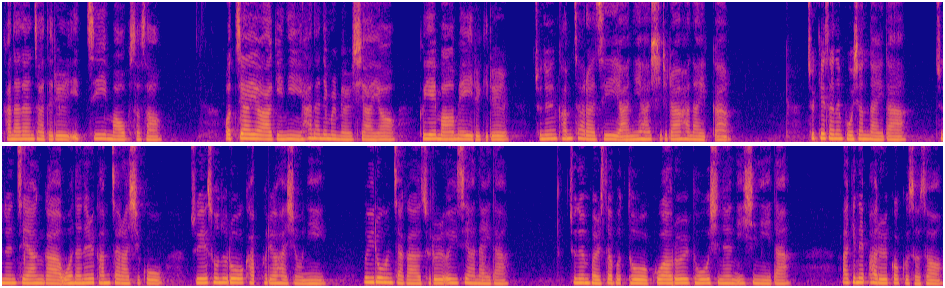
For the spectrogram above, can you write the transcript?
가난한 자들을 잊지 마옵소서. 어찌하여 악인이 하나님을 멸시하여 그의 마음에 이르기를 주는 감찰하지 아니하시리라 하나이까? 주께서는 보셨나이다. 주는 재앙과 원한을 감찰하시고 주의 손으로 갚으려 하시오니 의로운 자가 주를 의지하나이다. 주는 벌써부터 고아를 도우시는 이신이이다. 악인의 팔을 꺾으소서.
